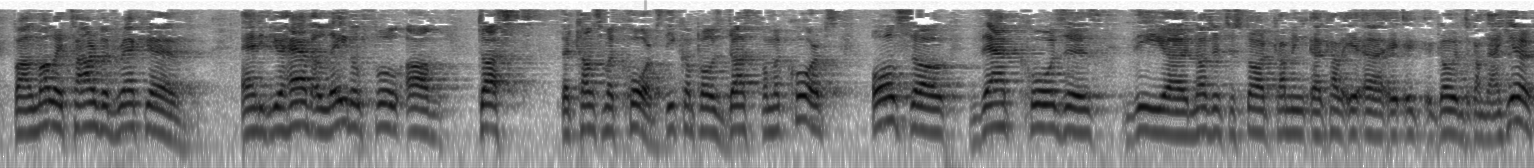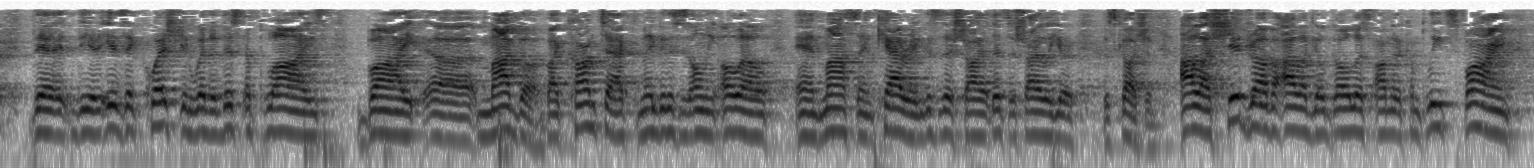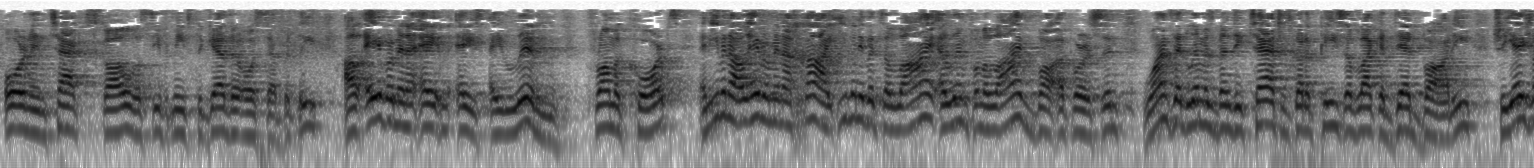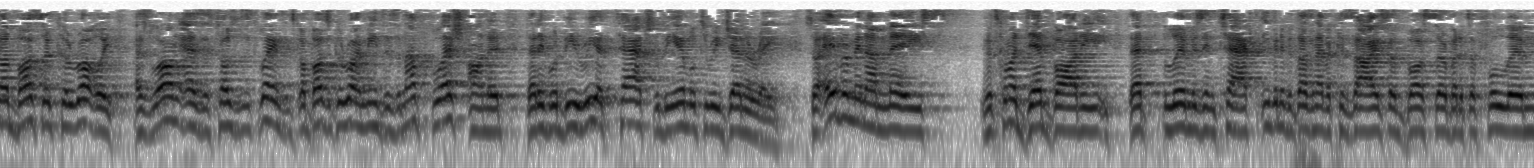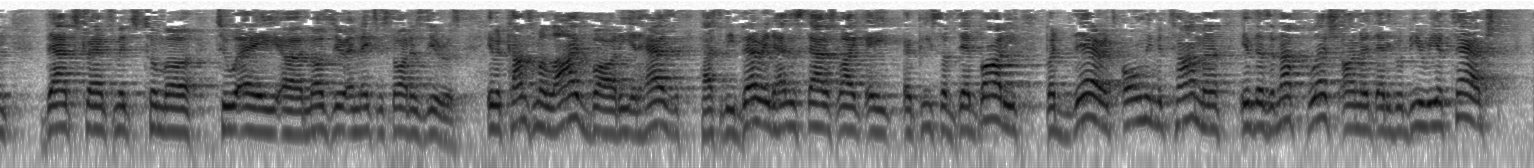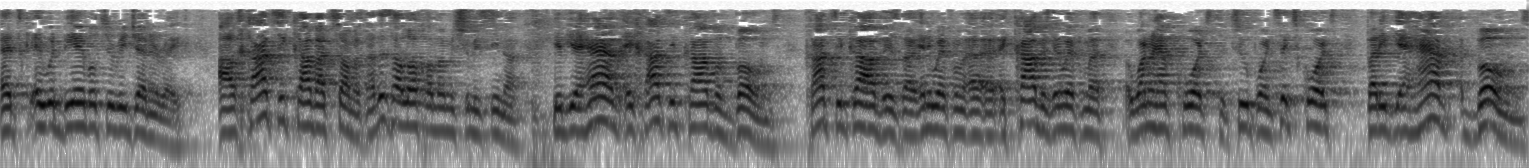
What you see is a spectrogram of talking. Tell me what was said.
And if you have a ladle full of dust that comes from a corpse, decomposed dust from a corpse, also that causes the uh, nazir to start coming, uh, come, uh, uh, uh, going to come down. Here, there, there is a question whether this applies by uh, maga, by contact. Maybe this is only OL and masa and carrying. This is a shayla, that's a shayla here discussion. Ala shidra ala gilgolis on the complete spine or an intact skull. We'll see if it means together or separately. Al aver min a limb from a corpse, and even al even if it's a lie, a limb from a live bo- a person, once that limb has been detached, it's got a piece of like a dead body. Karoi, as long as, as Tosfos explains, it's got basar karoi, means there's enough flesh on it that it would be reattached to be able to regenerate. So aver min mace, if it's from a dead body, that limb is intact, even if it doesn't have a kazayas of basar, but it's a full limb, that transmits tumah to a uh, nazir and makes him start as zirus. If it comes from a live body, it has has to be buried, it has a status like a, a piece of dead body, but there it's only mitama if there's enough flesh on it that it would be reattached, it, it would be able to regenerate. Al kav Now this halacha mishisina. If you have a chatzi kav of bones, chatzi kav is uh, anywhere from uh, a kav is anywhere from a, a one and a half quarts to two point six quarts. But if you have bones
